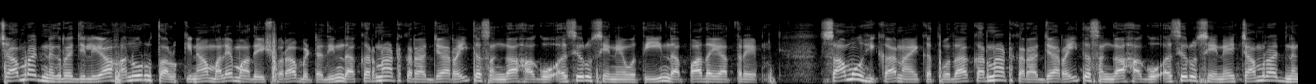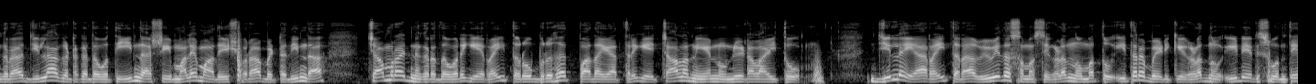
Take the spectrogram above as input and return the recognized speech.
ಚಾಮರಾಜನಗರ ಜಿಲ್ಲೆಯ ಹನೂರು ತಾಲೂಕಿನ ಮಲೆಮಾದೇಶ್ವರ ಬೆಟ್ಟದಿಂದ ಕರ್ನಾಟಕ ರಾಜ್ಯ ರೈತ ಸಂಘ ಹಾಗೂ ಹಸಿರು ಸೇನೆ ವತಿಯಿಂದ ಪಾದಯಾತ್ರೆ. ಸಾಮೂಹಿಕ ನಾಯಕತ್ವದ ಕರ್ನಾಟಕ ರಾಜ್ಯ ರೈತ ಸಂಘ ಹಾಗೂ ಹಸಿರು ಸೇನೆ ಚಾಮರಾಜನಗರ ಜಿಲ್ಲಾ ಘಟಕದ ವತಿಯಿಂದ ಶ್ರೀ ಮಲೆಮಾದೇಶ್ವರ ಬೆಟ್ಟದಿಂದ ಚಾಮರಾಜನಗರದವರೆಗೆ ರೈತರು ಬೃಹತ್ ಪಾದಯಾತ್ರೆಗೆ ಚಾಲನೆಯನ್ನು ನೀಡಲಾಯಿತು. ಜಿಲ್ಲೆಯ ರೈತರ ವಿವಿಧ ಸಮಸ್ಯೆಗಳನ್ನು ಮತ್ತು ಇತರ ಬೇಡಿಕೆಗಳನ್ನು ಈಡೇರಿಸುವಂತೆ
